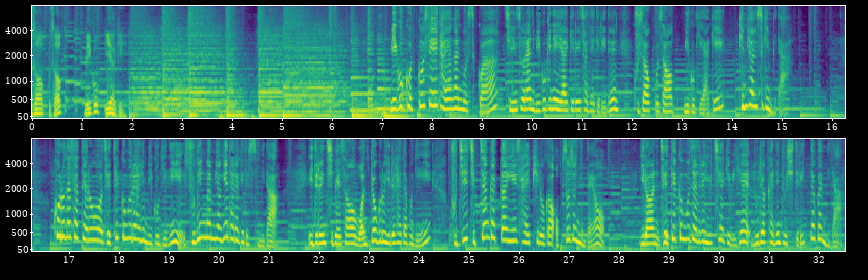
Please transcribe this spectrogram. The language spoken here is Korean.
구석구석 미국 이야기 미국 곳곳의 다양한 모습과 진솔한 미국인의 이야기를 전해드리는 구석구석 미국 이야기 김현숙입니다. 코로나 사태로 재택근무를 하는 미국인이 수백만 명에 달하게 됐습니다. 이들은 집에서 원격으로 일을 하다 보니 굳이 직장 가까이에 살 필요가 없어졌는데요. 이런 재택근무자들을 유치하기 위해 노력하는 도시들이 있다고 합니다.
